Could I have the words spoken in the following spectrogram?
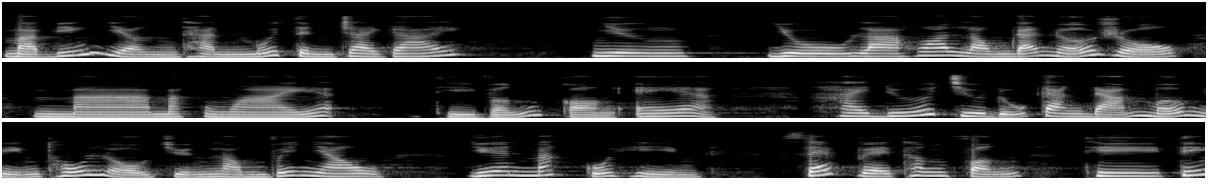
mà biến dần thành mối tình trai gái. Nhưng dù là hoa lòng đã nở rộ mà mặt ngoài á thì vẫn còn e. Hai đứa chưa đủ can đảm mở miệng thố lộ chuyện lòng với nhau dưới ánh mắt của Hiền. Xét về thân phận thì Tiến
